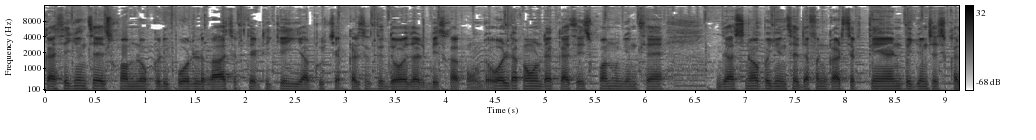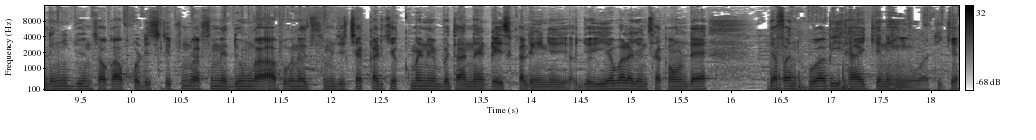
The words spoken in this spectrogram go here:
कैसे जो है इसको हम लोग रिपोर्ट लगा सकते हैं, ठीक है, ये आप लोग चेक कर सकते हैं 2020 का अकाउंट है। ओल्ड अकाउंट है, कैसे इसको हम लोग जिनसे जस्ट नाउ पे जिनसे दफन कर सकते हैं एंड पे जो इसका लिंक जो है आपको डिस्क्रिप्शन बॉक्स में दूँगा। आप लोगों ने मुझे चेक करके कमेंट में बताना है कि इसका लिंक जो ये वाला जो अकाउंट है दफन हुआ भी है कि नहीं हुआ, ठीक है?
